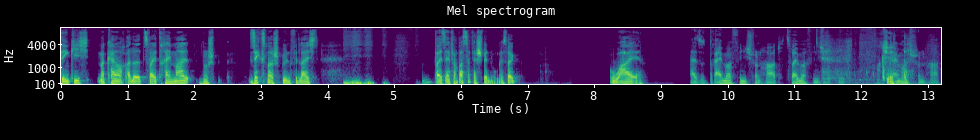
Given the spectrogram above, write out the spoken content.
denke ich, man kann auch alle zwei, drei Mal nur sp sechsmal spülen vielleicht, weil es einfach Wasserverschwendung ist. Weil why? Also dreimal finde ich schon hart. Zweimal finde ich okay. Okay. Dreimal schon hart.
